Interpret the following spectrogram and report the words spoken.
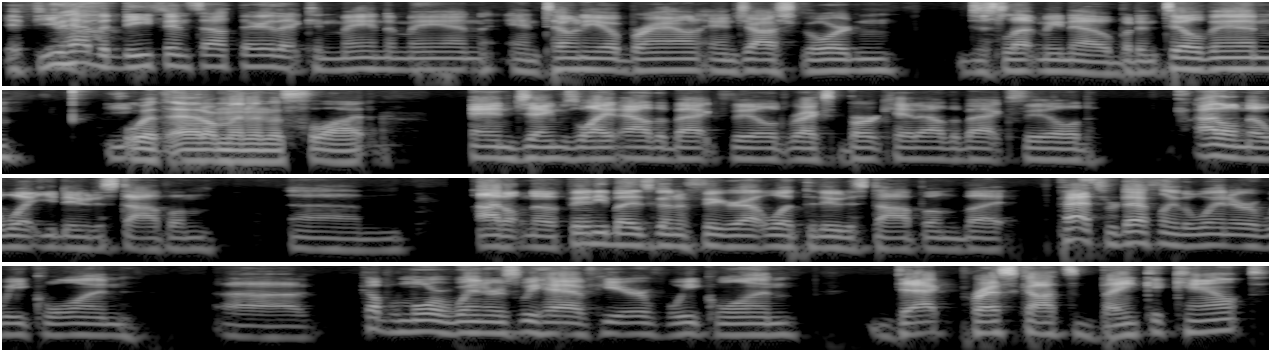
If you have a defense out there that can man to man Antonio Brown and Josh Gordon, just let me know. But until then, With Edelman in the slot. and James White out of the backfield, Rex Burkhead out of the backfield. I don't know what you do to stop them. Um, I don't know if anybody's going to figure out what to do to stop them, but Pats were definitely the winner of week one. A uh, couple more winners we have here. Week one, Dak Prescott's bank account.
